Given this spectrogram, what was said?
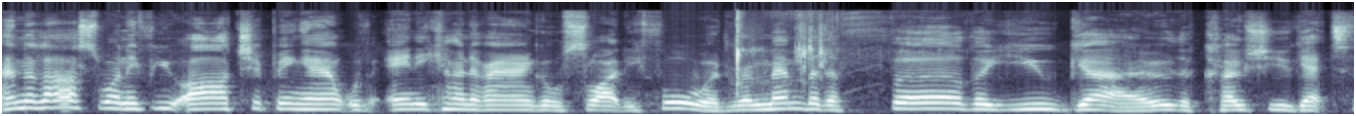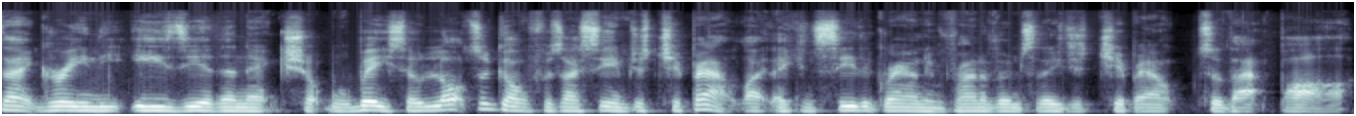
And the last one, if you are chipping out with any kind of angle slightly forward, remember the further you go, the closer you get to that green, the easier the next shot will be. So lots of golfers, I see them just chip out, like they can see the ground in front of them, so they just chip out to that part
